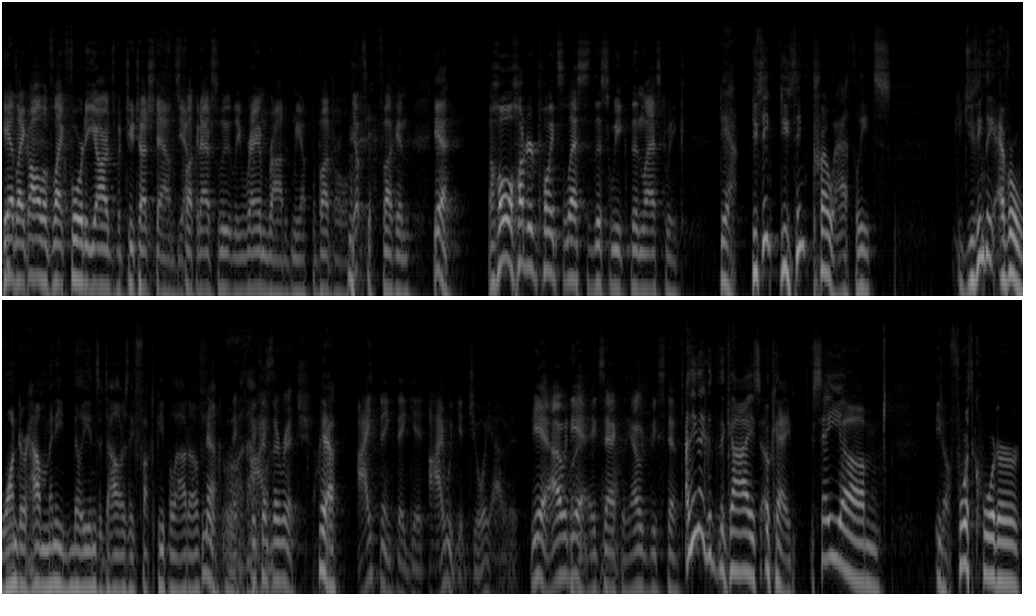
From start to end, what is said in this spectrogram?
he had like all of like 40 yards but two touchdowns. Yeah. Fucking absolutely ramrodded me up the butthole. Yep. fucking yeah, a whole hundred points less this week than last week. Yeah. Do you think? Do you think pro athletes? Do you think they ever wonder how many millions of dollars they fucked people out of? No, Like, oh, that- because they're rich. yeah. I think they get. I would get joy out of it. Yeah, I would. Yeah, exactly. I would be stoked. I think like the guys. Okay, say um, you know, fourth quarter,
